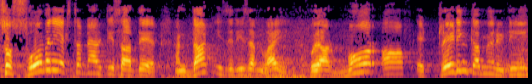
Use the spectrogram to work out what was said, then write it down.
So so many externalities are there and that is the reason why we are more of a trading community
